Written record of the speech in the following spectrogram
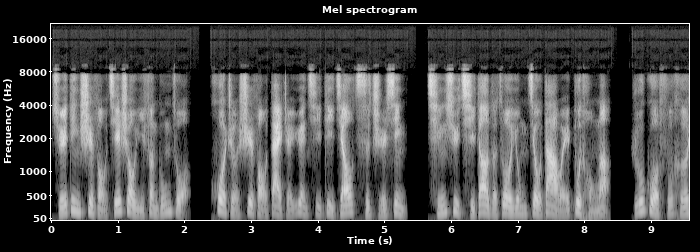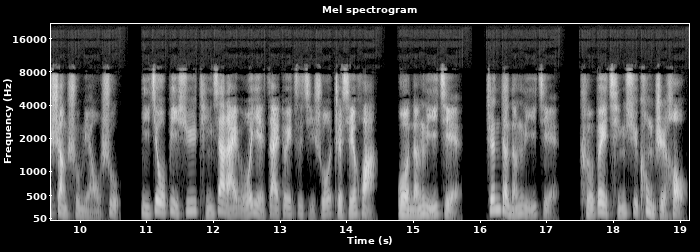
决定是否接受一份工作，或者是否带着怨气递交辞职信，情绪起到的作用就大为不同了。如果符合上述描述，你就必须停下来。我也在对自己说这些话，我能理解，真的能理解。可被情绪控制后，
